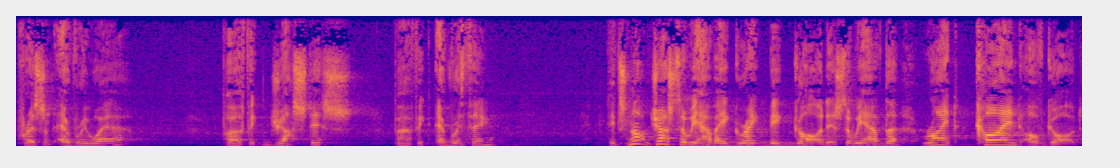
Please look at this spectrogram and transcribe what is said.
present everywhere, perfect justice, perfect everything. It's not just that we have a great big God, it's that we have the right kind of God.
